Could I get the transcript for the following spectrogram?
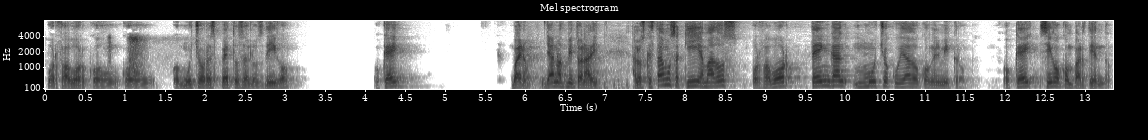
Por favor, con, con, con mucho respeto se los digo. ¿Ok? Bueno, ya no admito a nadie. A los que estamos aquí, amados, por favor, tengan mucho cuidado con el micro. ¿Ok? Sigo compartiendo.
